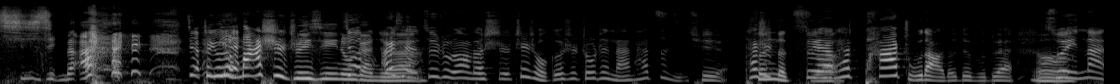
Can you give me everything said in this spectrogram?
畸形的爱，就这有点妈式追星那种感觉，而且最重要的是，这首歌是周震南他自己去，他是对呀、他他主导的，对不对？嗯。所以那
